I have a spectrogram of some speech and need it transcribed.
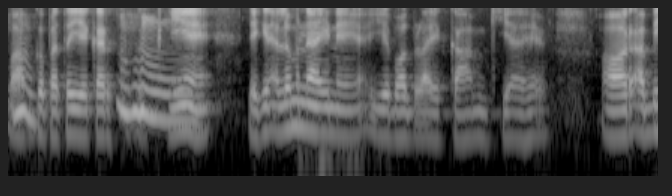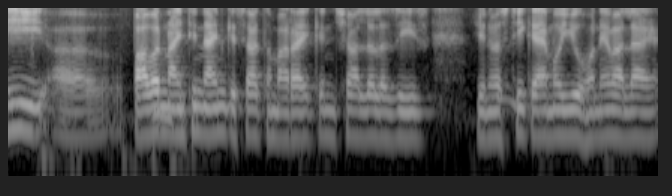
وہ آپ کو پتہ یہ کر کیے ہیں لیکن علومنائی نے یہ بہت بڑا ایک کام کیا ہے اور ابھی پاور نائنٹی نائن کے ساتھ ہمارا ایک ان شاء اللہ عزیز یونیورسٹی کا ایم او یو ہونے والا ہے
